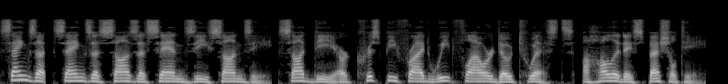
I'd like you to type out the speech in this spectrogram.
Sangza, sangza saza sanzi sanzi, sa di are crispy fried wheat flour dough twists, a holiday specialty.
